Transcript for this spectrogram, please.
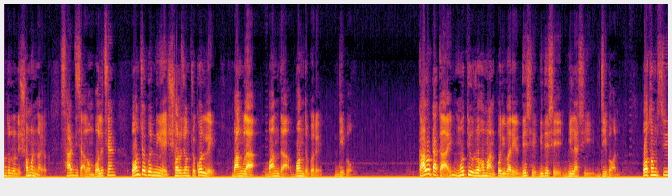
আন্দোলনের সমন্বয়ক সার্জিস আলম বলেছেন, পঞ্চগড় নিয়ে ষড়যন্ত্র করলে বাংলা বান্দা বন্ধ করে দিব। কালো টাকায় মতিউর রহমান পরিবারের দেশে বিদেশে বিলাসী জীবন। প্রথম স্ত্রী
